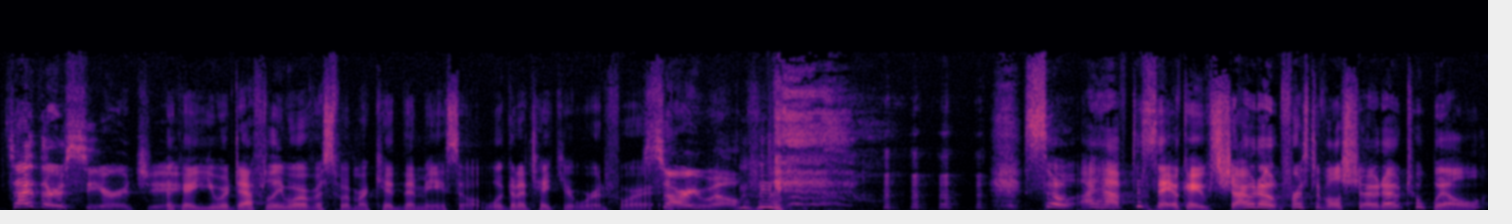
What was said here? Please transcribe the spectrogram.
It's either a C or a G. okay, you were definitely more of a swimmer kid than me, so we're gonna take your word for it. Sorry, Will. So I have to say, okay, shout out first of all, shout out to Will,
